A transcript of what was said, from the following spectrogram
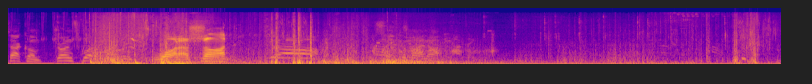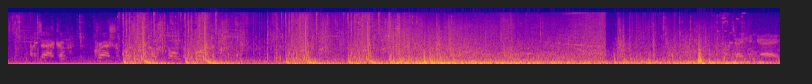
TACOM, drone squad on my beacon. What a shot! Mine up. Attack him. Crash requesting Hellstorm deployment. Taking A.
